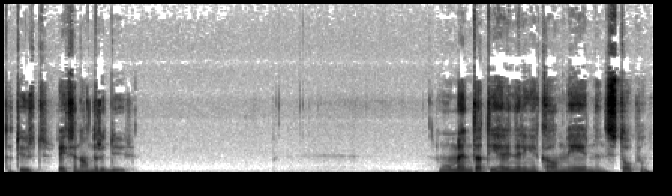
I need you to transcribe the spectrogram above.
Dat duurt, heeft een andere duur. Het moment dat die herinneringen kalmeren en stoppen,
